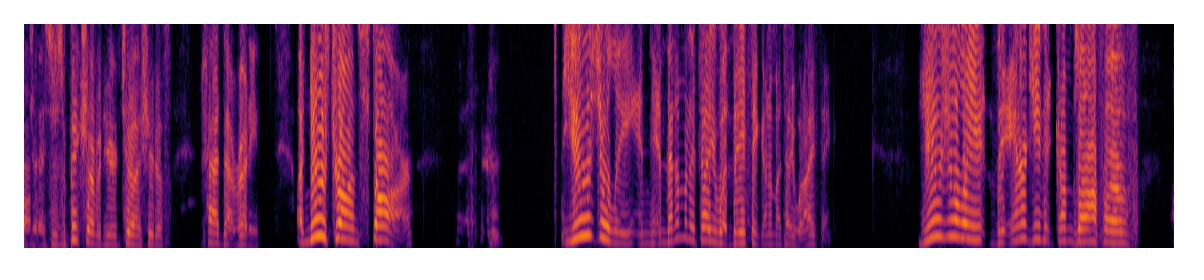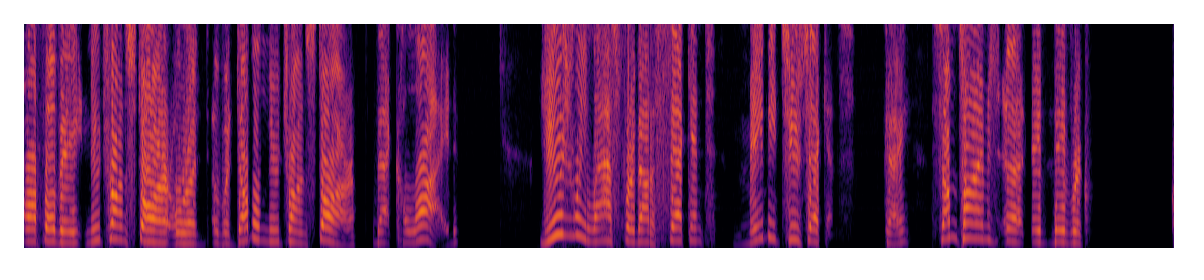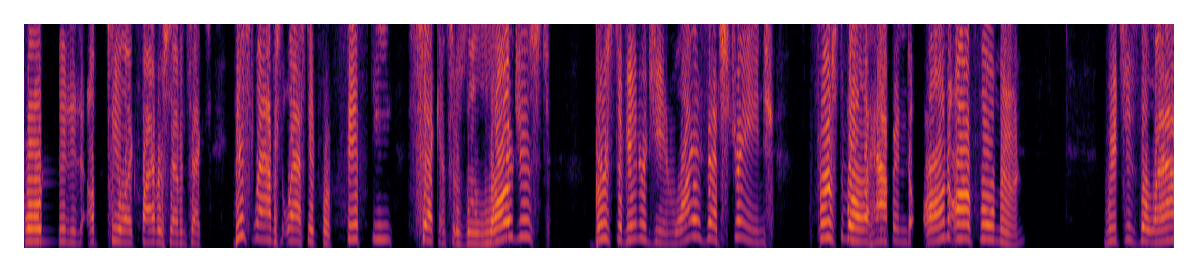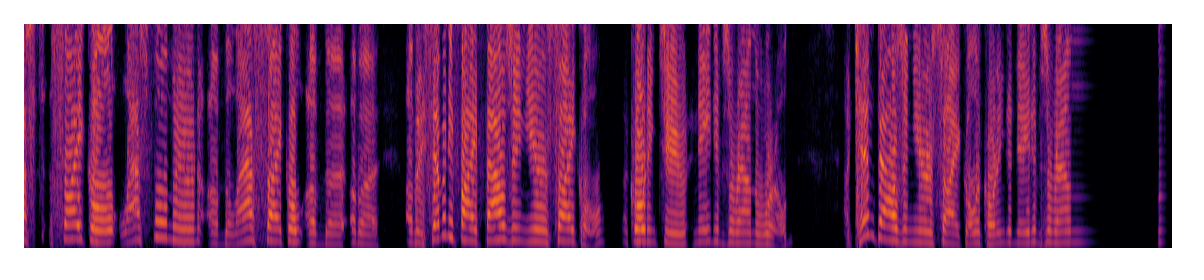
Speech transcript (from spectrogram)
There's a picture of it here too. I should have had that ready. A neutron star. Usually, and, and then I'm going to tell you what they think, and I'm going to tell you what I think. Usually, the energy that comes off of off of a neutron star or a, of a double neutron star that collide usually lasts for about a second, maybe two seconds. Okay. Sometimes uh, they've, they've recorded it up to like five or seven seconds. This lasted for 50 seconds. It was the largest burst of energy. And why is that strange? First of all, it happened on our full moon which is the last cycle, last full moon of the last cycle of the of a of a 75,000 year cycle, according to natives around the world, a 10,000 year cycle, according to natives around the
